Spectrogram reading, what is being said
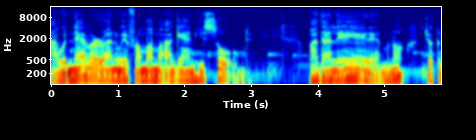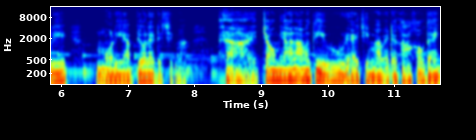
I would never run away from Mama again, he sobbed. ဘာတန်လဲတဲ့မနော်ကြွက်ကလေးမော်လီယာပြောလိုက်တဲ့အချိန်မှာ အဲ့ဒါတဲ့ကြောင်များလားမသိဘူးတဲ့အဲ့ချိန်မှာပဲတကားခောက်တိုင်း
